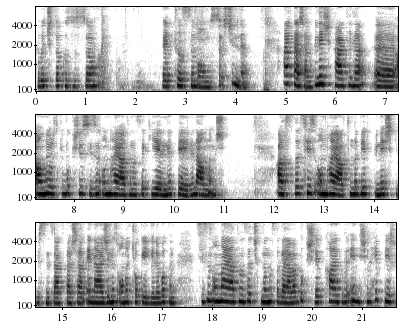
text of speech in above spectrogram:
kılıç dokuzlusu ve tılsım olmuşsa. Şimdi Arkadaşlar güneş kartıyla e, anlıyoruz ki bu kişi sizin onun hayatınızdaki yerini, değerini anlamış. Aslında siz onun hayatında bir güneş gibisiniz arkadaşlar. Enerjiniz ona çok iyi geliyor. Bakın sizin onun hayatınıza çıkmanızla beraber bu kişide kaygılı, endişeli hep bir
